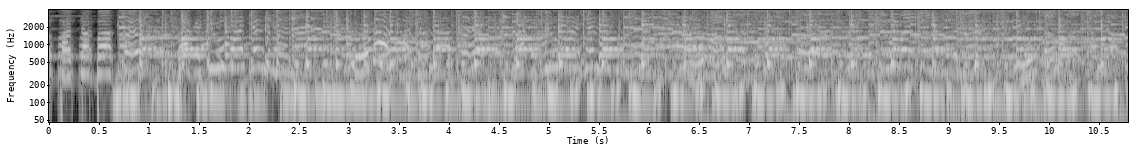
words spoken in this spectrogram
बापाचा बाप मग शिवबा जन्मला. तो बापाचा बाप मग शिवबा जन्मला. तो बापाचा बाप मग शिवबा जन्मला. तो बापाचा बाप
